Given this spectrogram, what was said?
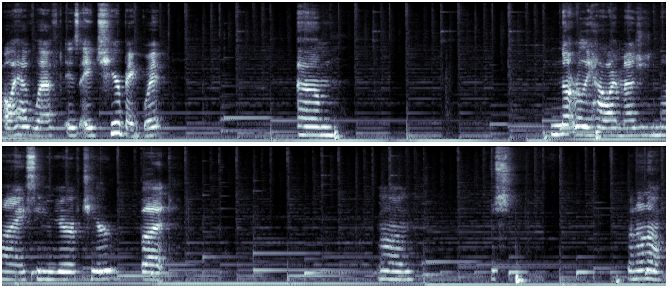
all I have left is a cheer banquet. Um, not really how I imagined my senior year of cheer, but um, just I don't know.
